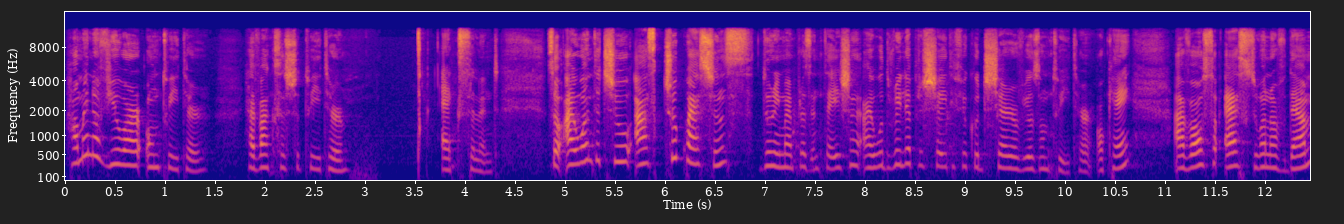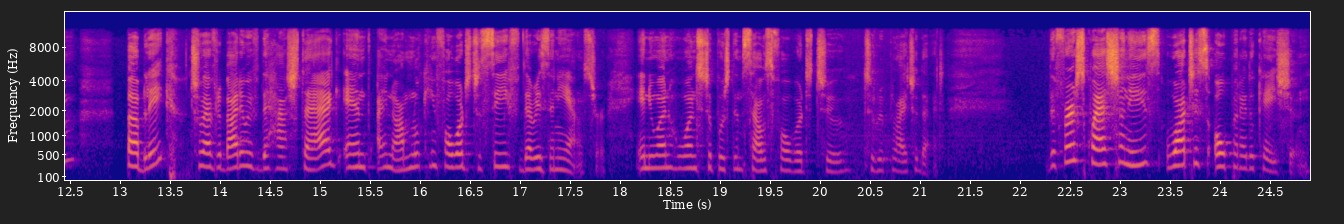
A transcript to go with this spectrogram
How many of you are on twitter? Have access to twitter? Excellent. So i wanted to ask two questions during my presentation. I would really appreciate if you could share your views on twitter okay? I've also asked one of them public to everybody with the hashtag, and I know I'm looking forward to see if there is any answer. Anyone who wants to push themselves forward to, to reply to that. The first question is, what is open education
